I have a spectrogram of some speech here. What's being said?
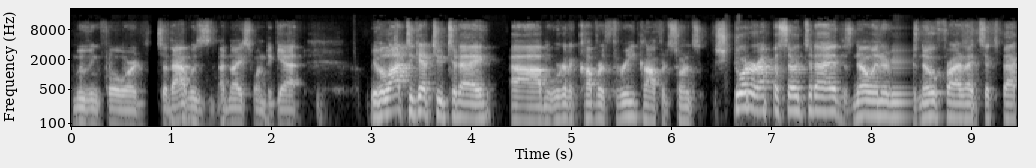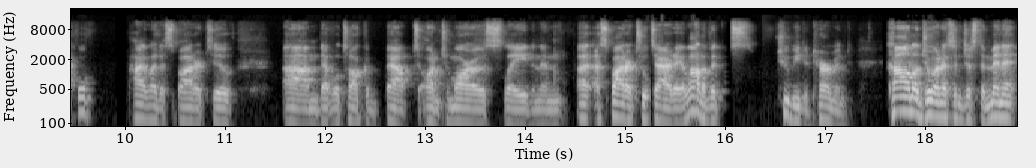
moving forward. So that was a nice one to get. We have a lot to get to today. Um, we're going to cover three conference tournaments. Shorter episode today. There's no interviews, no Friday night six pack. We'll highlight a spot or two um, that we'll talk about on tomorrow's slate, and then a, a spot or two Saturday. A lot of it's to be determined. Colin will join us in just a minute,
